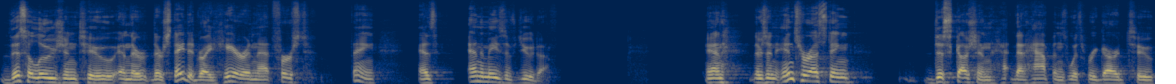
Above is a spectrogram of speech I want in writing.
this allusion to, and they're, they're stated right here in that first thing, as enemies of Judah. And there's an interesting discussion that happens with regard to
